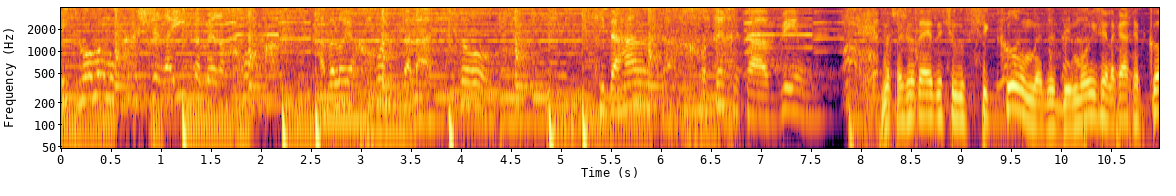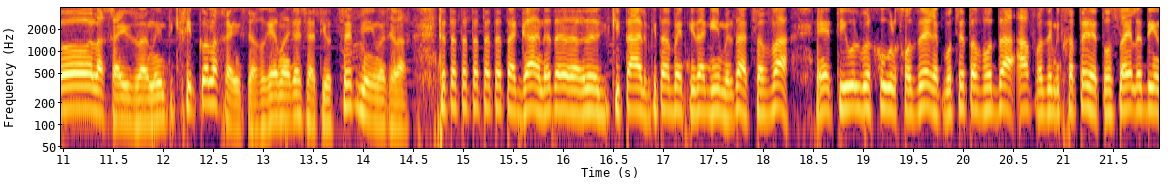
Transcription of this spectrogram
לתהום עמוקה שראית מרחוק, אבל לא יכולת לעצור, כי דהרת. חותך את האוויר. זה פשוט היה איזשהו סיכום, איזה דימוי שלקח את כל החיים שלנו, אם תקחי את כל החיים שלך, אוקיי, מהרגע שאת יוצאת מאמא שלך, טה-טה-טה-טה-טה, גן, כיתה א', כיתה ב', כיתה ג', צבא, טיול בחו"ל, חוזרת, מוצאת עבודה, עפה, זה מתחתנת, עושה ילדים,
